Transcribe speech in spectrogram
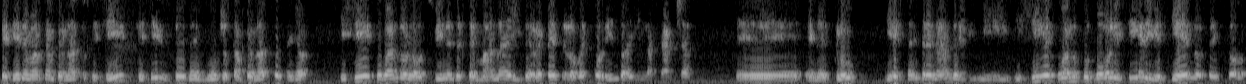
que tiene más campeonatos, y sí, sí, sí, tiene muchos campeonatos el señor, y sigue jugando los fines de semana y de repente lo ves corriendo ahí en la cancha, eh, en el club, y está entrenando y, sigue jugando fútbol y sigue divirtiéndose y todo.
